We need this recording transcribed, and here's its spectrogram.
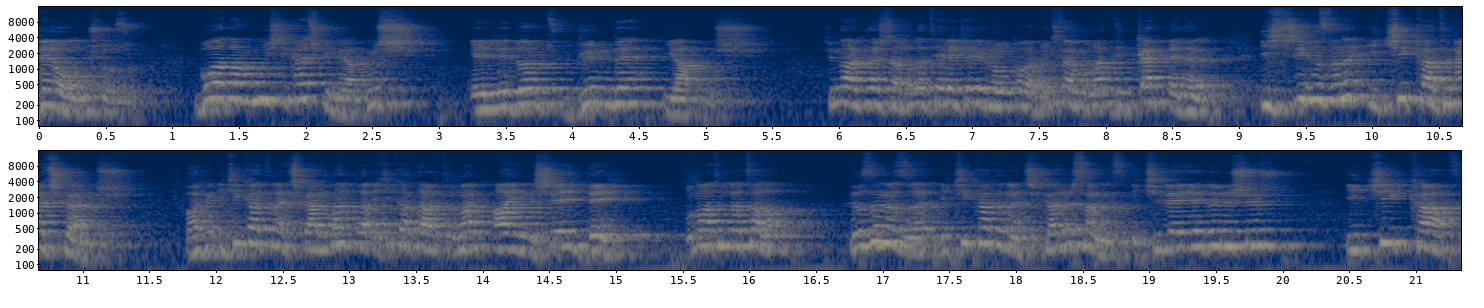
V olmuş olsun. Bu adam bu işi kaç günde yapmış? 54 günde yapmış. Şimdi arkadaşlar burada tehlikeli bir nokta var. Lütfen buna dikkat edelim. İşçi hızını iki katına çıkarmış. Bakın iki katına çıkarmakla iki kat artırmak aynı şey değil. Bunu hatırlatalım. Hızınızı iki katına çıkarırsanız 2V'ye dönüşür. İki kat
